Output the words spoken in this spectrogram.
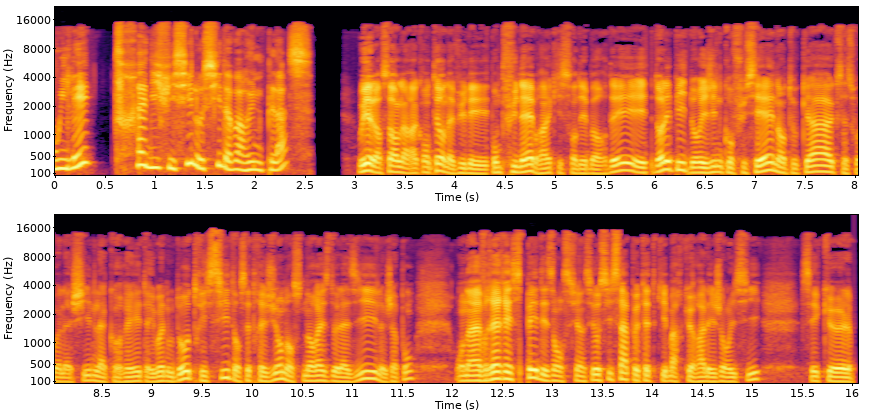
où il est très difficile aussi d'avoir une place. Oui, alors ça, on l'a raconté, on a vu les pompes funèbres hein, qui sont débordées. Et dans les pays d'origine confucéenne, en tout cas, que ce soit la Chine, la Corée, Taïwan ou d'autres, ici, dans cette région, dans ce nord-est de l'Asie, le Japon, on a un vrai respect des anciens. C'est aussi ça, peut-être, qui marquera les gens ici. C'est que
